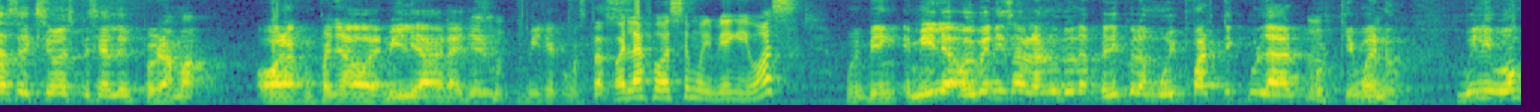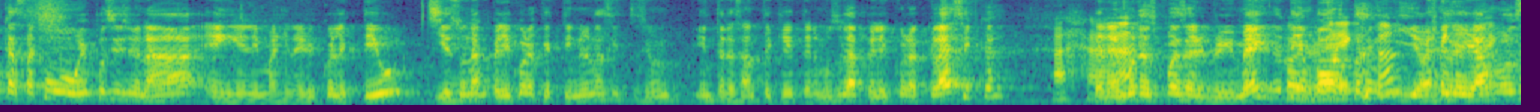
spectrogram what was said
Venimos a una sección especial del programa, ahora acompañado de Emilia. Ahora, Emilia, ¿cómo estás? Hola José, muy bien, ¿y vos? Muy bien. Emilia, hoy venís a hablarnos de una película muy particular porque, bueno, Willy Wonka está como muy posicionada en el imaginario colectivo y es una película que tiene una situación interesante, que tenemos la película clásica, Ajá. tenemos después el remake de Tim Burton y ahora correcto. llegamos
